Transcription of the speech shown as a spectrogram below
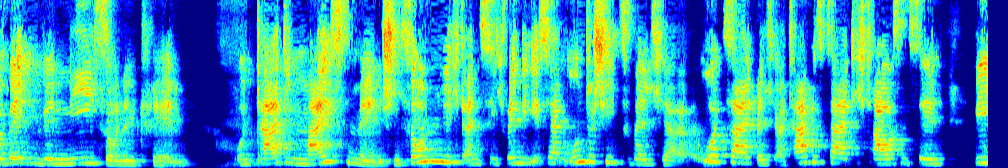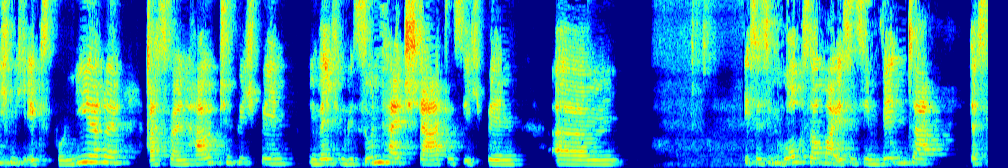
verwenden wir nie Sonnencreme. Und da die meisten Menschen Sonnenlicht an sich, wenn die ist ja ein Unterschied zu welcher Uhrzeit, welcher Tageszeit ich draußen bin, wie ich mich exponiere, was für ein Hauttyp ich bin, in welchem Gesundheitsstatus ich bin. Ähm, ist es im Hochsommer, ist es im Winter? Das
